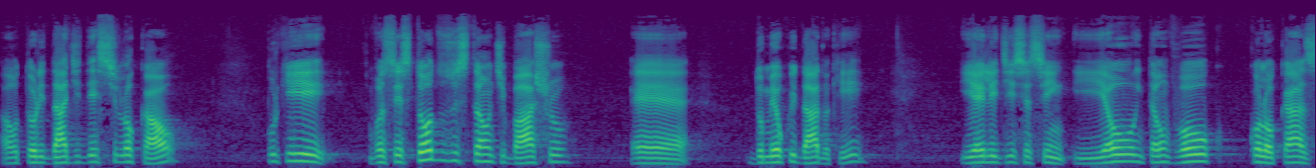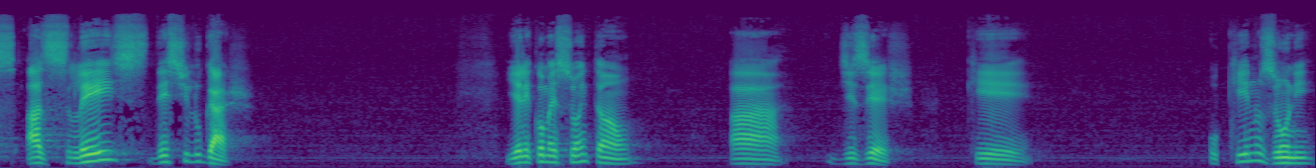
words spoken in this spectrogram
a autoridade deste local, porque vocês todos estão debaixo é, do meu cuidado aqui. E ele disse assim: e eu então vou colocar as, as leis deste lugar. E ele começou então a dizer que o que nos une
